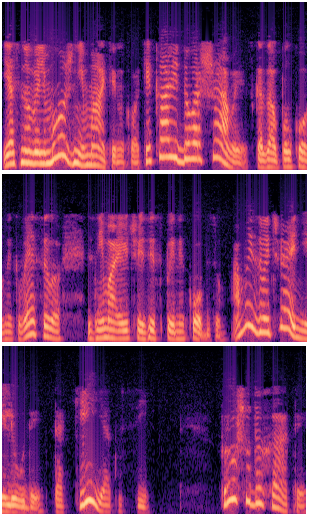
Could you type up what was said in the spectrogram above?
Ясновельможні, матінко, тікають до Варшави, сказав полковник весело, знімаючи зі спини кобзу. А ми звичайні люди, такі, як всі. Прошу до хати.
